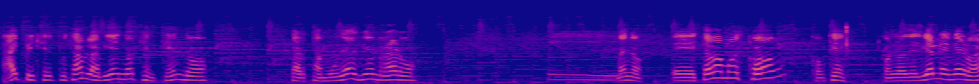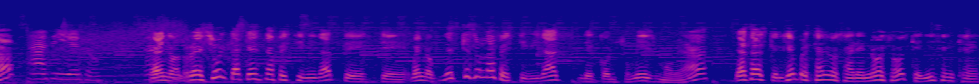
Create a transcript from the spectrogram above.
Ay, Pixel, pues habla bien, no te entiendo. Tartamudeas bien raro. Sí. Bueno, eh, estábamos con... ¿Con qué? Con lo del Viernes Negro, ¿ah? Ah, sí, eso. Ah, Bueno, sí. resulta que esta festividad, este, bueno, es que es una festividad de consumismo, ¿verdad? Ya sabes que siempre están los arenosos que dicen que,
